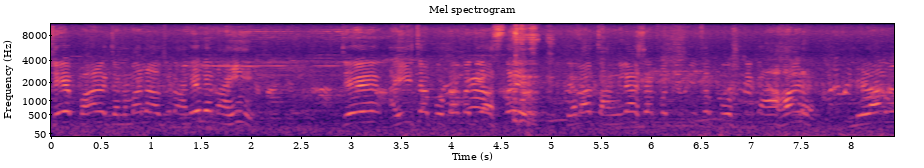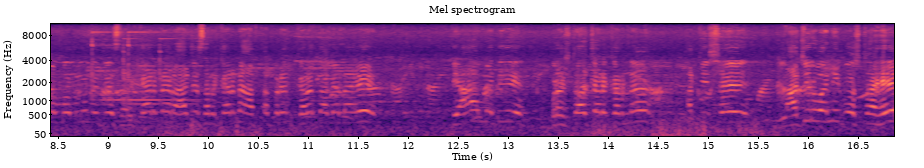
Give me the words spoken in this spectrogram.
जे बाळ जन्माला अजून आलेलं नाही जे आईच्या पोटामध्ये असतंय त्याला चांगल्या अशा पद्धतीचं पौष्टिक आहार मिळावं म्हणून जे सरकारनं राज्य सरकारनं आतापर्यंत करत आलेलं आहे त्यामध्ये भ्रष्टाचार करणं अतिशय लाजीरवाणी गोष्ट आहे.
